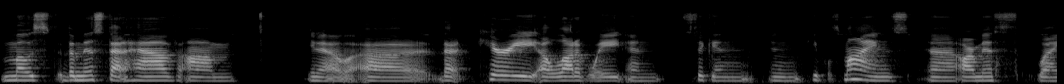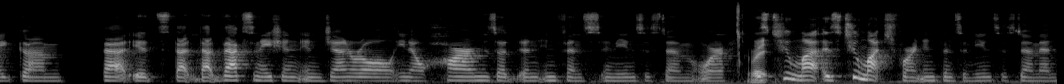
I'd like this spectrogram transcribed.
most the myths that have um, you know uh, that carry a lot of weight and stick in in people's minds uh, are myths like um, that it's that that vaccination in general you know harms a, an infant's immune system or right. is too much is too much for an infant's immune system and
